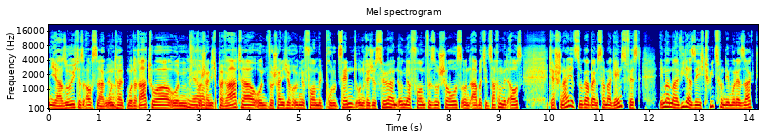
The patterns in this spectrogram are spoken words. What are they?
Ja, so würde ich das auch sagen. Ja. Und halt Moderator und Ja. wahrscheinlich Berater und wahrscheinlich auch irgendeine Form mit Produzent und Regisseur in irgendeiner Form für so Shows und arbeitet Sachen mit aus. Der schneidet sogar beim Summer Games Fest immer mal wieder, sehe ich Tweets von dem, wo der sagt,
